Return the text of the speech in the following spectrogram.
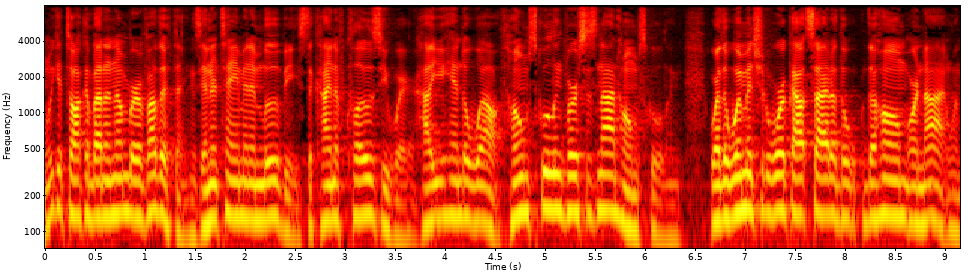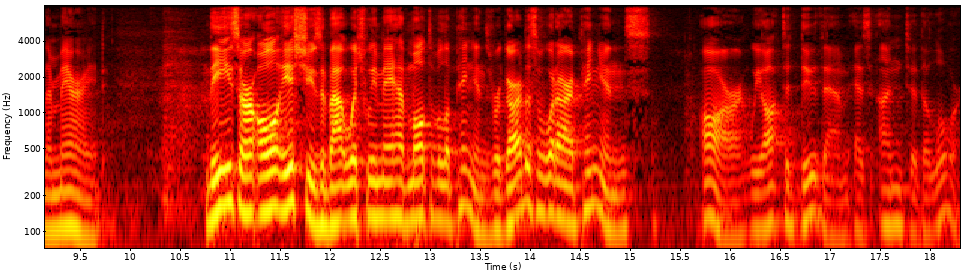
We could talk about a number of other things entertainment and movies, the kind of clothes you wear, how you handle wealth, homeschooling versus not homeschooling, whether women should work outside of the, the home or not when they're married. These are all issues about which we may have multiple opinions. Regardless of what our opinions are, we ought to do them as unto the Lord.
